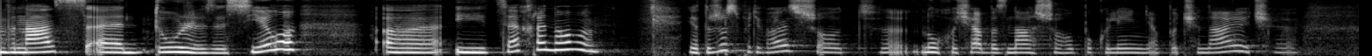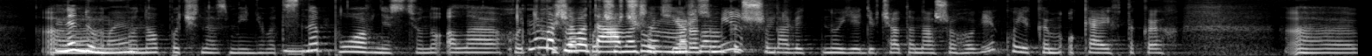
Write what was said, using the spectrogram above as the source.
в нас е, дуже засіло, е, і це хреново. Я дуже сподіваюся, що от, е, ну, хоча б з нашого покоління починаючи, Не думаю. Воно почне змінюватись. Не повністю, ну але хоч ну, можливо, хоча б по чуть-чуть. Я розумію, по що навіть ну, є дівчата нашого віку, яким окей в таких. Е,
